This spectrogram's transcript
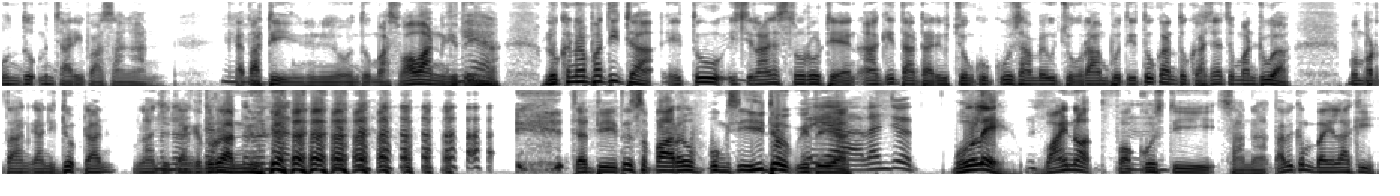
untuk mencari pasangan. Kayak tadi ini untuk Mas Wawan gitu Iya. ya. Lu kenapa tidak? Itu istilahnya seluruh DNA kita dari ujung kuku sampai ujung rambut itu kan tugasnya cuma dua, mempertahankan hidup dan melanjutkan keturunan. Jadi itu separuh fungsi hidup gitu ya. Iya, lanjut. Boleh, why not fokus di sana. Tapi kembali lagi,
